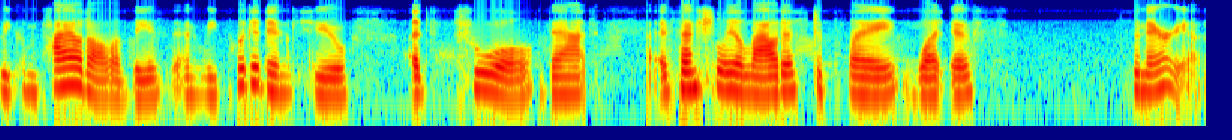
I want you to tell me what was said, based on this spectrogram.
we compiled all of these and we put it into a tool that essentially allowed us to play what if scenarios.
